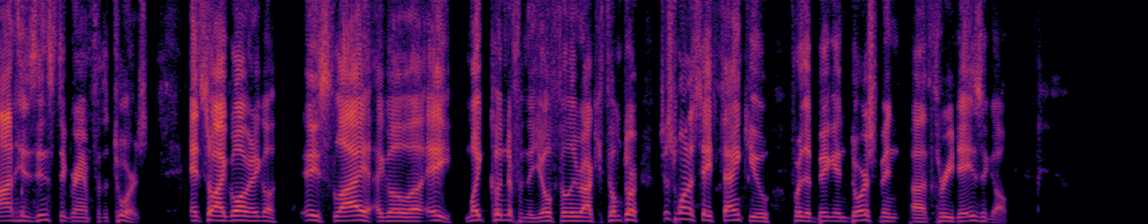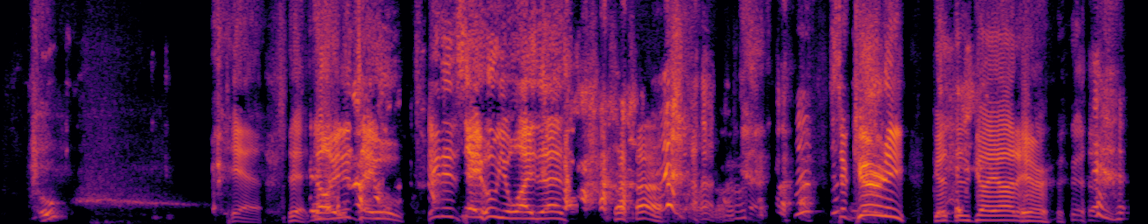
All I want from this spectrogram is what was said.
on his Instagram for the tours. And so I go over and I go, Hey, Sly. I go, uh, Hey, Mike Kunda from the Yo Philly Rocky Film Tour. Just want to say thank you for the big endorsement uh, three days ago. Who? Yeah. yeah. No, he didn't say who. He didn't say who, you wise ass. Security. Get this guy out of here.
